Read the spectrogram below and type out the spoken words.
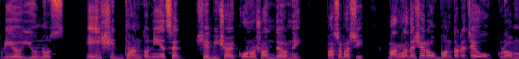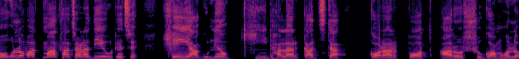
প্রিয় ইউনুস এই সিদ্ধান্ত নিয়েছেন, সে বিষয়ে কোনো সন্দেহ নেই। পাশাপাশি বাংলাদেশের অভ্যন্তরে যে উগ্র মৌলবাদ মাথাচাড়া দিয়ে উঠেছে, সেই আগুনেও ঘি ঢালার কাজটা করার পথ আরও সুগম হলো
